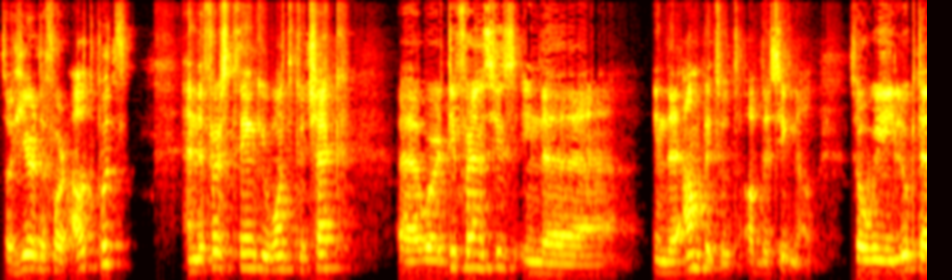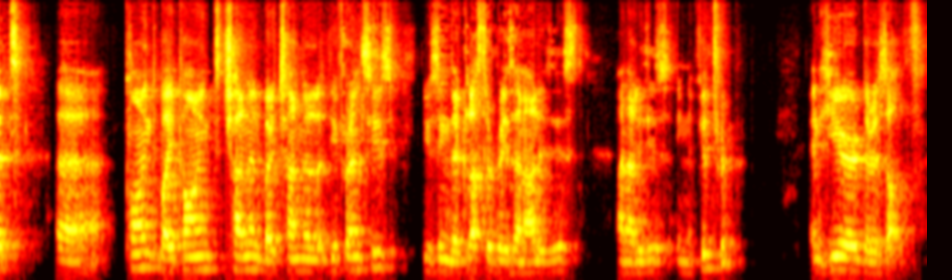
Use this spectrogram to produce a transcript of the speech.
So here are the four outputs. And the first thing you wanted to check uh, were differences in the, in the amplitude of the signal. So we looked at uh, point by point, channel by channel differences using the cluster-based analysis, analysis in a FieldTrip. And here are the results.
